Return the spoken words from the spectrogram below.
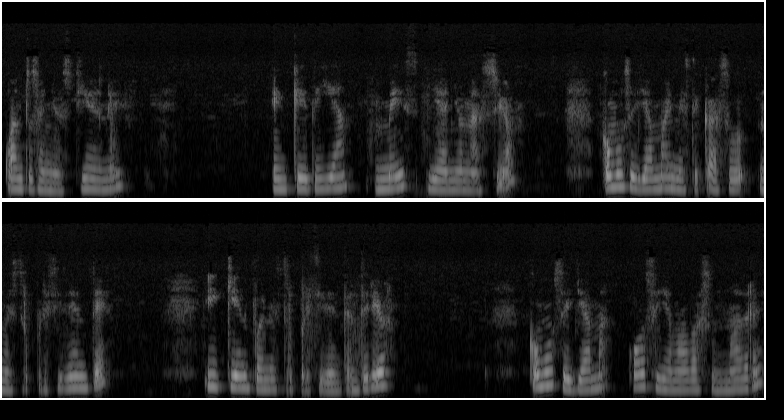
cuántos años tiene, en qué día mes y año nació, cómo se llama en este caso nuestro presidente y quién fue nuestro presidente anterior, cómo se llama o se llamaba su madre.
